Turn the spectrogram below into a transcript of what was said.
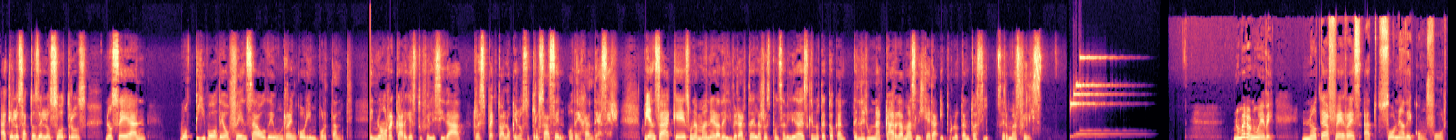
a que los actos de los otros no sean motivo de ofensa o de un rencor importante. No recargues tu felicidad respecto a lo que los otros hacen o dejan de hacer. Piensa que es una manera de liberarte de las responsabilidades que no te tocan, tener una carga más ligera y por lo tanto así ser más feliz. Número 9. No te aferres a tu zona de confort.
